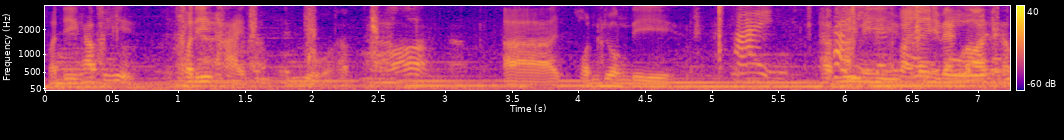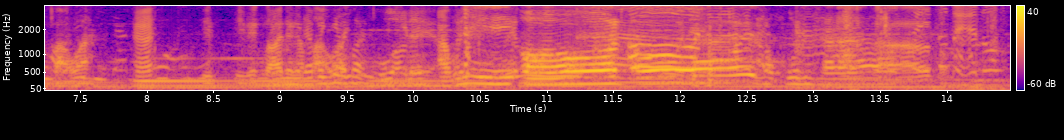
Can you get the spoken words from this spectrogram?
สวัสดีครับพี่พอดีถ่ายคอนเทนต์อยู่ครับอ๋ออ่าคนดวงดี ใช่ถ้าพี่มีมีแบงค์ร้อยในกระเป๋าอะฮะมีมีแบงค์ร้อยในกระเป๋าอะเอาเลยเอาไม่มีโอ้ยโอ้ยขอบคุณครับ ตรงไหนอนนท์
